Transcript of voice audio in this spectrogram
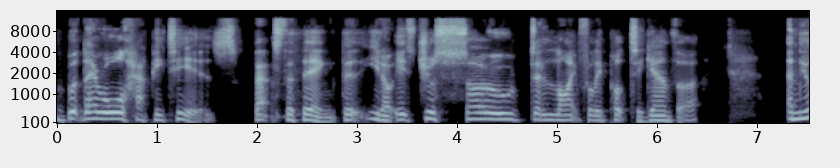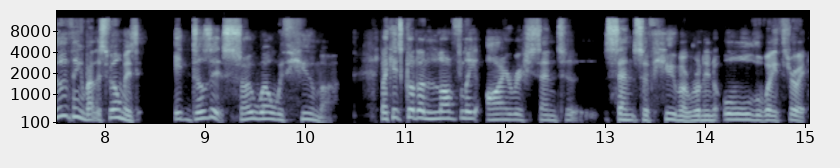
but they're all happy tears. That's the thing that, you know, it's just so delightfully put together. And the other thing about this film is it does it so well with humor. Like it's got a lovely Irish center, sense of humor running all the way through it.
